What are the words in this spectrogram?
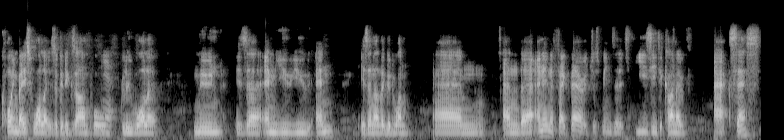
Coinbase Wallet is a good example. Yeah. Blue Wallet, Muun is uh, M U U N is another good one. Um, and uh, and in effect, there it just means that it's easy to kind of access.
